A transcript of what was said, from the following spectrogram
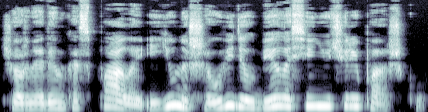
Черная дымка спала, и юноша увидел бело-синюю черепашку.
